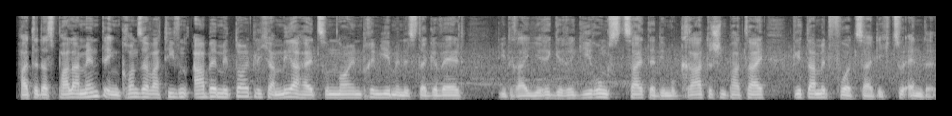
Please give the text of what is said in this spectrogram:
hatte das Parlament den konservativen Abe mit deutlicher Mehrheit zum neuen Premierminister gewählt. Die dreijährige Regierungszeit der Demokratischen Partei geht damit vorzeitig zu Ende.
